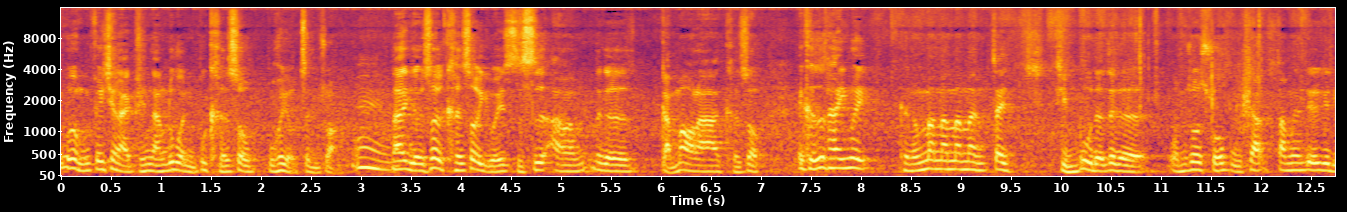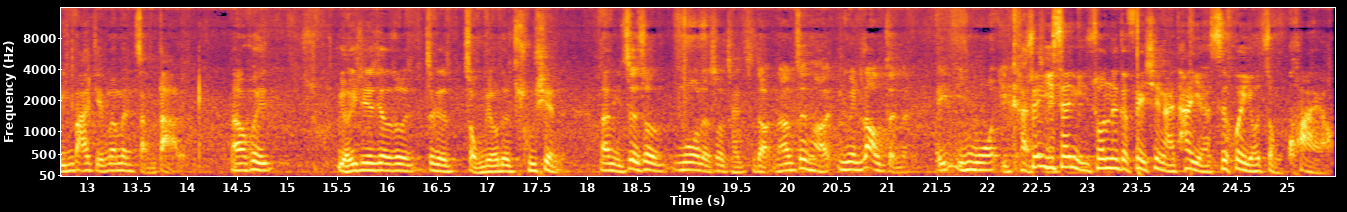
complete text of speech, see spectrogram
因为我们肺腺癌平常如果你不咳嗽不会有症状，嗯，那有时候咳嗽以为只是啊那个感冒啦咳嗽，哎，可是它因为可能慢慢慢慢在颈部的这个我们说锁骨下上面这个淋巴结慢慢长大了，然后会有一些叫做这个肿瘤的出现了。那你这时候摸的时候才知道，然后正好因为落枕了，哎，一摸一看。所以医生，你说那个肺腺癌它也是会有肿块哦？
